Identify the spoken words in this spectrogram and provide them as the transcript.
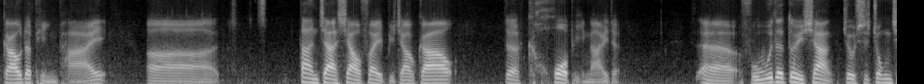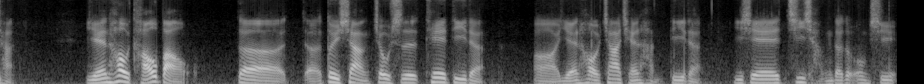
高的品牌，呃单价消费比较高的货品来的，呃服务的对象就是中产，然后淘宝的呃对象就是贴地的，啊、然后价钱很低的一些基层的东西。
